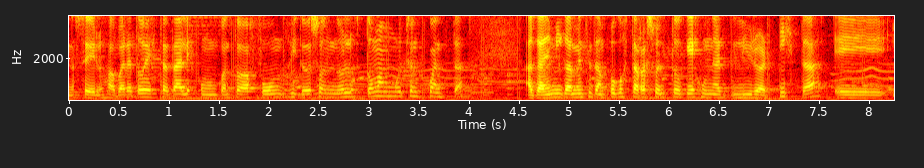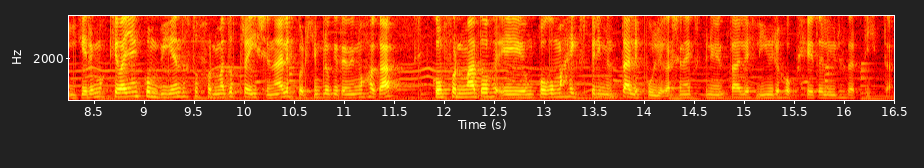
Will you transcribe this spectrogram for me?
no sé, los aparatos estatales, como en cuanto a fondos y todo eso, no los toman mucho en cuenta académicamente tampoco está resuelto que es un libro artista eh, y queremos que vayan conviviendo estos formatos tradicionales, por ejemplo, que tenemos acá, con formatos eh, un poco más experimentales, publicaciones experimentales, libros objeto, libros de artista.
